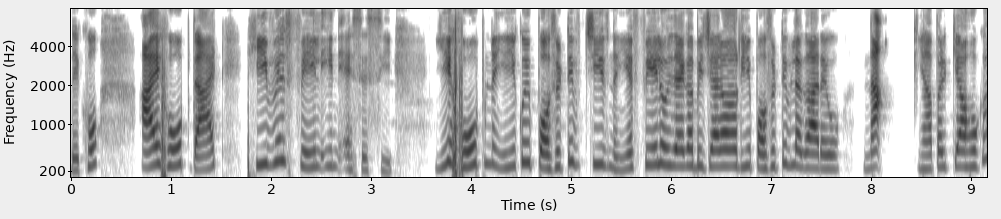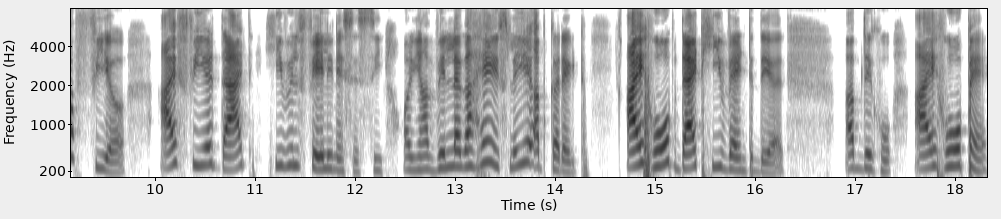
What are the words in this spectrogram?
देखो I hope that he will fail in SSC ये होप नहीं, ये कोई पॉजिटिव चीज़ नहीं है फेल हो जाएगा बेचारा और ये पॉजिटिव लगा रहे हो। ना, यहाँ पर क्या होगा? Fear I fear that he will fail in SSC और यहाँ विल लगा है, इसलिए ये अब correct I hope that he went there अब देखो आई होप है।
